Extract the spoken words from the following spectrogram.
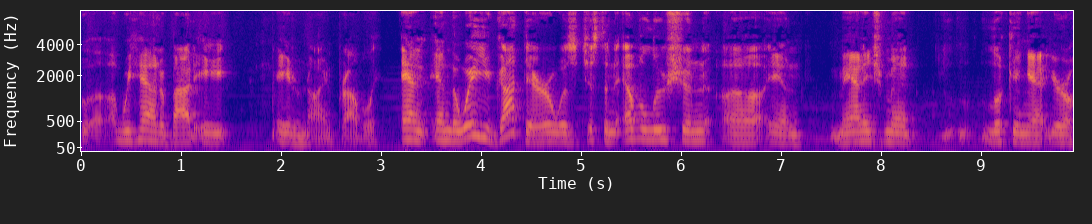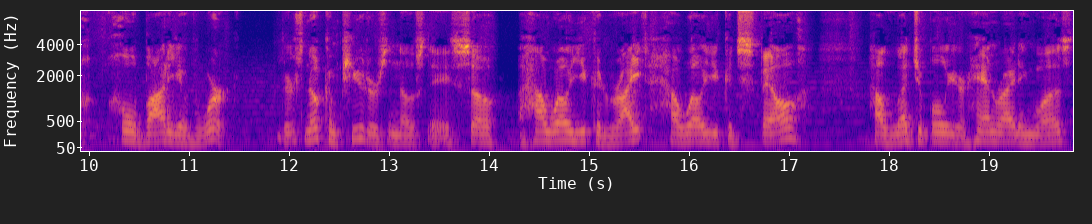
uh, we had about eight, eight or nine probably. And and the way you got there was just an evolution uh, in management, looking at your whole body of work. There's no computers in those days, so how well you could write, how well you could spell, how legible your handwriting was.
